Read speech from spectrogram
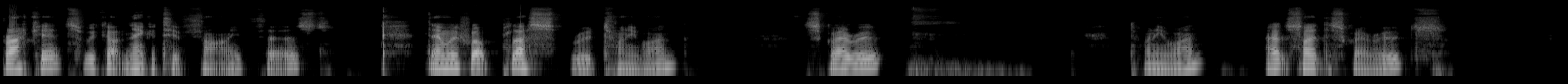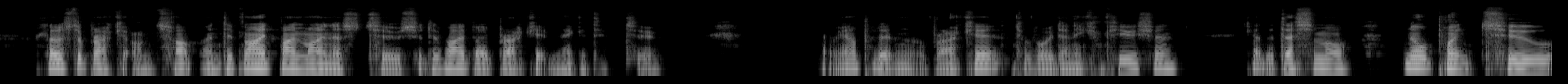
bracket we've got negative 5 first. Then we've got plus root 21, square root 21, outside the square roots, close the bracket on top and divide by minus 2, so divide by bracket negative 2. There we are, put it in a little bracket to avoid any confusion. Get the decimal. 0.2,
